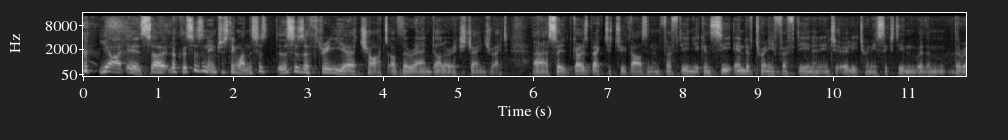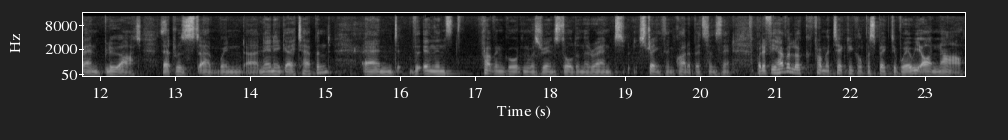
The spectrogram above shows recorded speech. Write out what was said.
yeah, it is. So look, this is an interesting one. This is this is a three-year chart of the rand dollar exchange rate. Uh, so it goes back to 2015. You can see end of 2015 and into early 2016 where the, the rand blew out that was uh, when uh, Nenegate happened, and, the, and then Pravin Gordhan was reinstalled and the rand strengthened quite a bit since then. But if you have a look from a technical perspective, where we are now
